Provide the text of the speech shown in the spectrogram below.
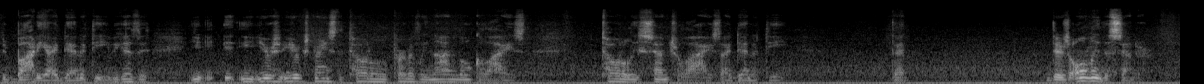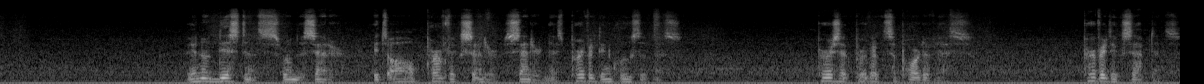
your body identity because it, you, it, you're, you're experiencing the total, perfectly non-localized, totally centralized identity that there's only the center. There's no distance from the center. It's all perfect center, centeredness, perfect inclusiveness, perfect, perfect supportiveness, perfect acceptance.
